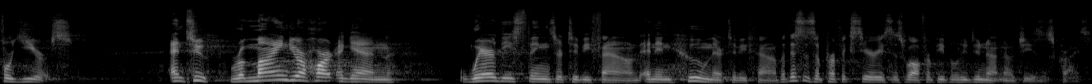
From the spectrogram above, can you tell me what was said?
for years and to remind your heart again where these things are to be found and in whom they're to be found. But this is a perfect series as well for people who do not know Jesus Christ.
